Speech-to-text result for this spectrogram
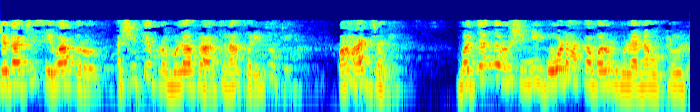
जगाची सेवा करोत अशी ते प्रभूला प्रार्थना करीत होते. पहाट झाली. मतंग ऋषींनी गोड हाका मारून मुलांना उठवलं.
